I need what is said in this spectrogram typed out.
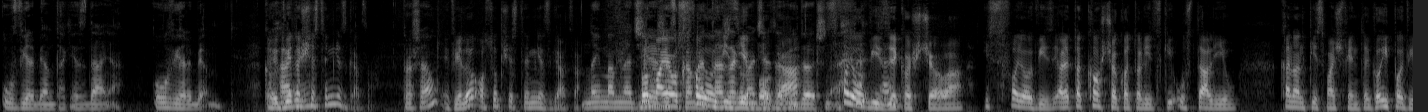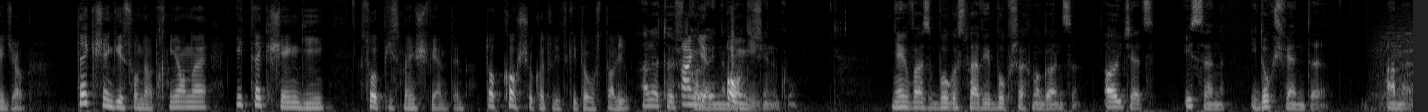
Uwielbiam takie zdania. Uwielbiam. Kochani, Wiele się z tym nie zgadza. Proszę? Wiele osób się z tym nie zgadza. No i mam nadzieję, bo mają że w swoją wizję Boga, swoją wizję Kościoła i swoją wizję. Ale to Kościół katolicki ustalił kanon Pisma Świętego i powiedział, te księgi są natchnione i te księgi są Pismem Świętym. To Kościół katolicki to ustalił, Ale to już w kolejnym odcinku. Niech was błogosławi Bóg Wszechmogący, Ojciec i Syn i Duch Święty. Amen.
